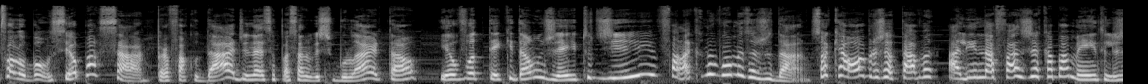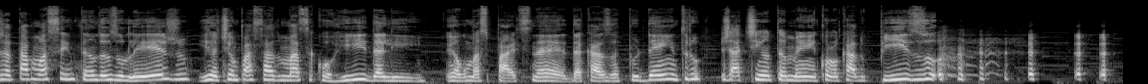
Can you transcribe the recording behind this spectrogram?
falou: bom, se eu passar pra faculdade, né? Se eu passar no vestibular e tal, eu vou ter que dar um jeito de falar que eu não vou mais ajudar. Só que a obra já estava ali na fase de acabamento, eles já estavam assentando azulejo e já tinham passado massa corrida ali em algumas partes, né, da casa por dentro. Já tinham também colocado piso.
